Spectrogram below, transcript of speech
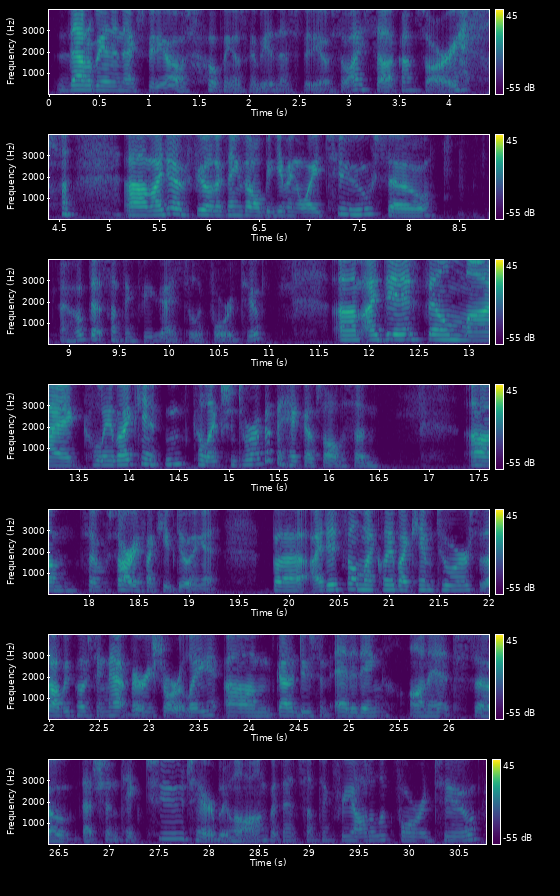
that'll be in the next video. I was hoping it was going to be in this video. So I suck. I'm sorry. um, I do have a few other things I'll be giving away too. So I hope that's something for you guys to look forward to. Um, I did film my Clay by Kitten collection tour. I've got the hiccups all of a sudden. Um, so sorry if I keep doing it. But I did film my Clay by Kim tour, so I'll be posting that very shortly. Um, Got to do some editing on it, so that shouldn't take too terribly long, but that's something for y'all to look forward to.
